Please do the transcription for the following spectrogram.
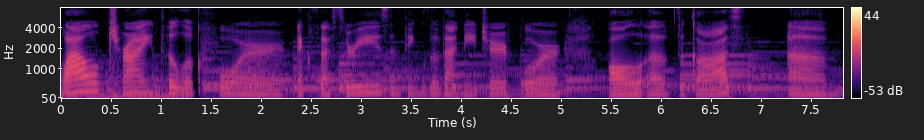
While trying to look for accessories and things of that nature for all of the goths, um,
